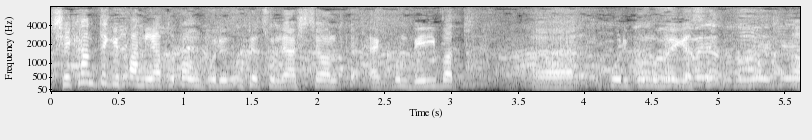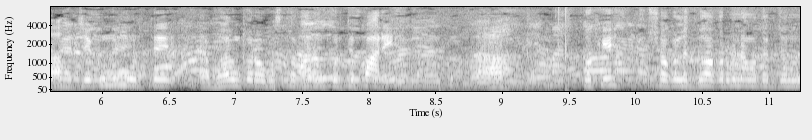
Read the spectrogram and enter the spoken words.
সেখান থেকে পানি এতটা উপরে উঠে চলে আসছে একদম বেড়িবাদ আহ, পরিপূর্ণ হয়ে গেছে। যে কোনো মুহূর্তে ভয়ঙ্কর অবস্থা ধারণ করতে পারে। ওকে, সকলে দোয়া করবেন আমাদের জন্য।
